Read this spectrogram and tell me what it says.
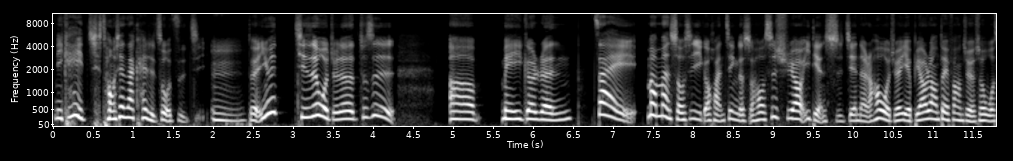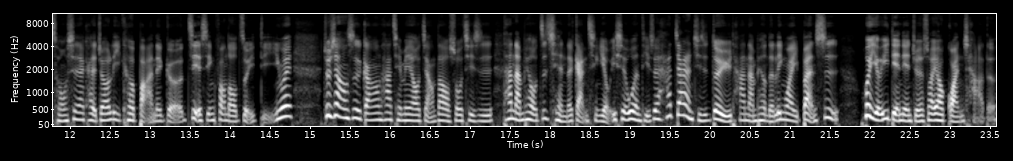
你可以从现在开始做自己。嗯，对，因为其实我觉得就是呃，每一个人。在慢慢熟悉一个环境的时候，是需要一点时间的。然后我觉得也不要让对方觉得说，我从现在开始就要立刻把那个戒心放到最低。因为就像是刚刚她前面有讲到说，其实她男朋友之前的感情有一些问题，所以她家人其实对于她男朋友的另外一半是会有一点点觉得说要观察的。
